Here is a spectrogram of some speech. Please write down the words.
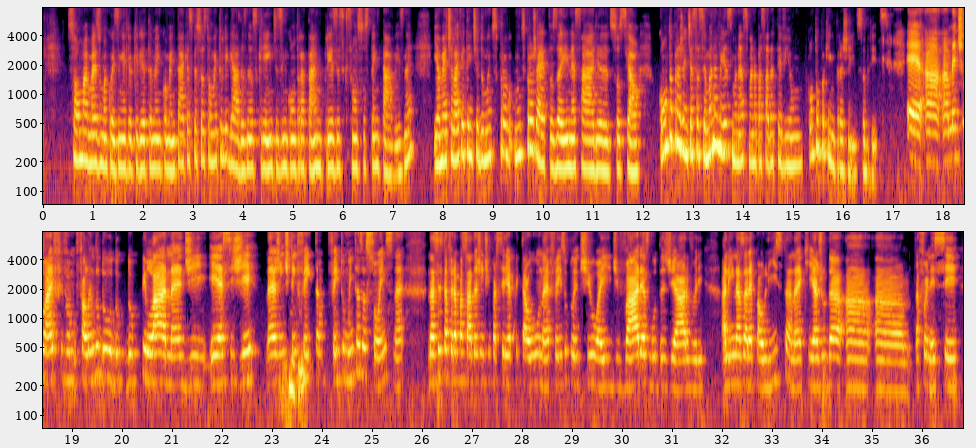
Só uma, mais uma coisinha que eu queria também comentar, que as pessoas estão muito ligadas, né, os clientes, em contratar empresas que são sustentáveis, né? E a MetLife tem tido muitos, pro, muitos projetos aí nessa área social. Conta para gente, essa semana mesmo, né? Semana passada teve um. Conta um pouquinho para gente sobre isso. É, a, a MetLife, vamos, falando do, do, do, pilar né, de ESG, né? A gente uhum. tem feito, feito muitas ações, né? Na sexta-feira passada, a gente, em parceria com o Itaú, né, fez o plantio aí de várias mudas de árvore ali em Nazaré Paulista, né, que ajuda a, a, a fornecer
